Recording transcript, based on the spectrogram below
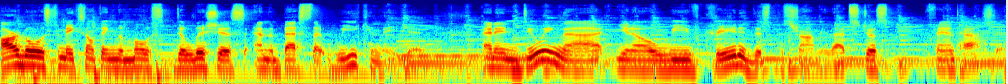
Our goal is to make something the most delicious and the best that we can make it. And in doing that, you know, we've created this pastrami that's just fantastic.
